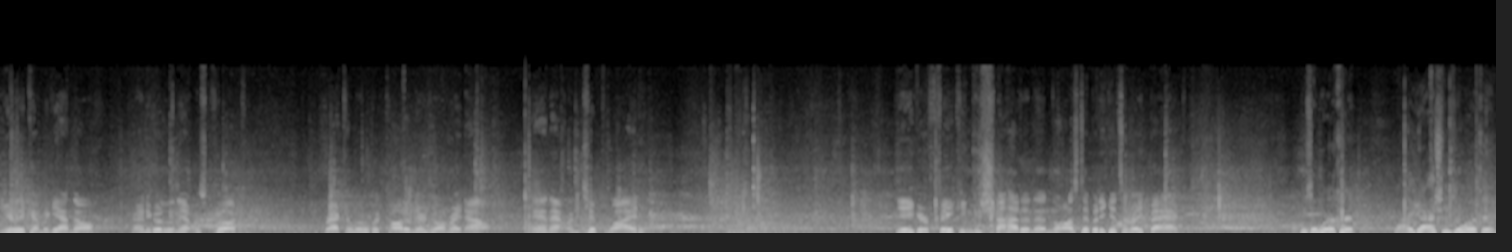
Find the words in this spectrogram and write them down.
Here they come again, though. Trying to go to the net was Cook. Breck a little bit caught in their zone right now. And that one tipped wide. Yeager faking the shot and then lost it, but he gets it right back. He's a worker. My gosh, he's a worker.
